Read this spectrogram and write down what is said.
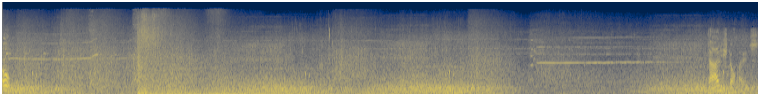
Oh! Da liegt noch eins.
